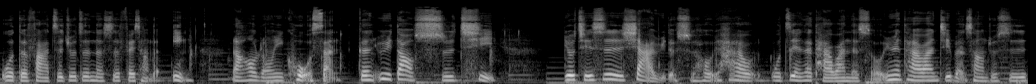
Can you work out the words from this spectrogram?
我的发质就真的是非常的硬。然后容易扩散，跟遇到湿气，尤其是下雨的时候，还有我之前在台湾的时候，因为台湾基本上就是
